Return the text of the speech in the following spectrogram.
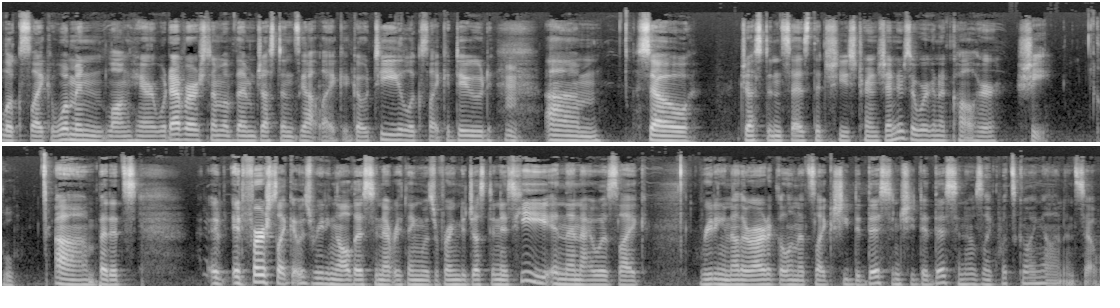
looks like a woman, long hair, whatever. Some of them, Justin's got like a goatee, looks like a dude. Hmm. Um, so Justin says that she's transgender, so we're gonna call her she. Cool. Um, but it's at first like I was reading all this and everything was referring to Justin as he, and then I was like reading another article and it's like she did this and she did this, and I was like, what's going on? And so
